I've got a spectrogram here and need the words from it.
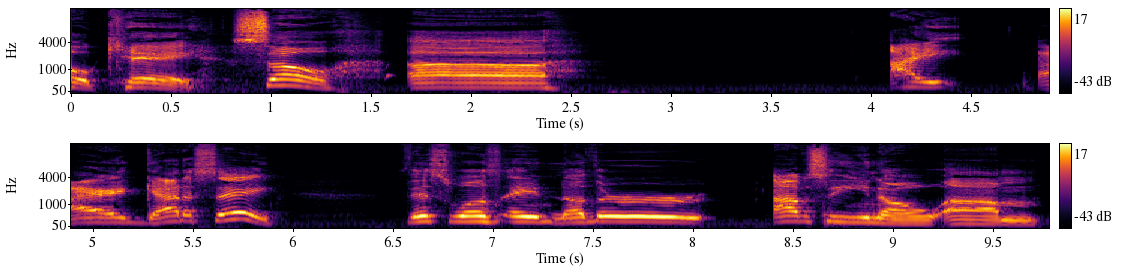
Okay, so uh I I gotta say, this was another obviously, you know, um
